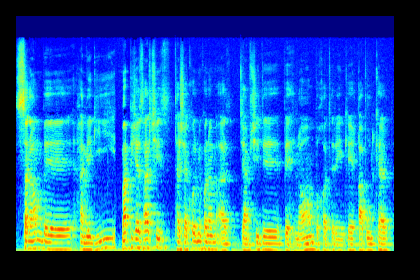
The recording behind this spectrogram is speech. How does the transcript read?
سلام به همگی. من پیش از هر چیز تشکر می‌کنم از جمشید بهنام به خاطر اینکه قبول کرد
